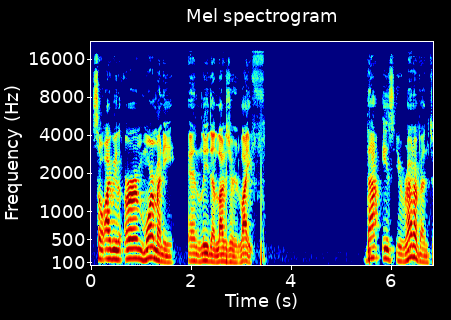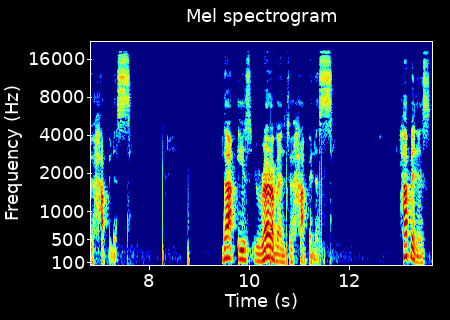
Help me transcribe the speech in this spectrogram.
so I will earn more money and lead a luxury life. That is irrelevant to happiness. That is irrelevant to happiness. Happiness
